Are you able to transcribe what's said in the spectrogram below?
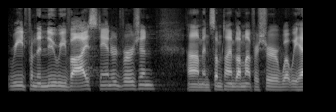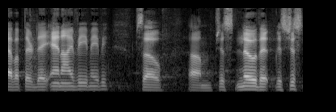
read from the New Revised Standard Version, um, and sometimes I'm not for sure what we have up there today. NIV, maybe. So um, just know that it's just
